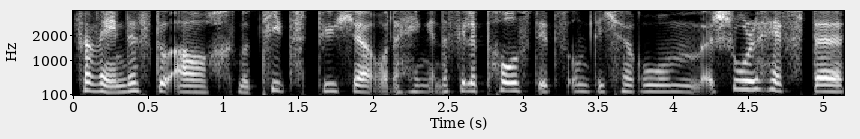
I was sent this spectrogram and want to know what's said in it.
Verwendest du auch Notizbücher oder hängen da viele Post-its um dich herum, Schulhefte?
